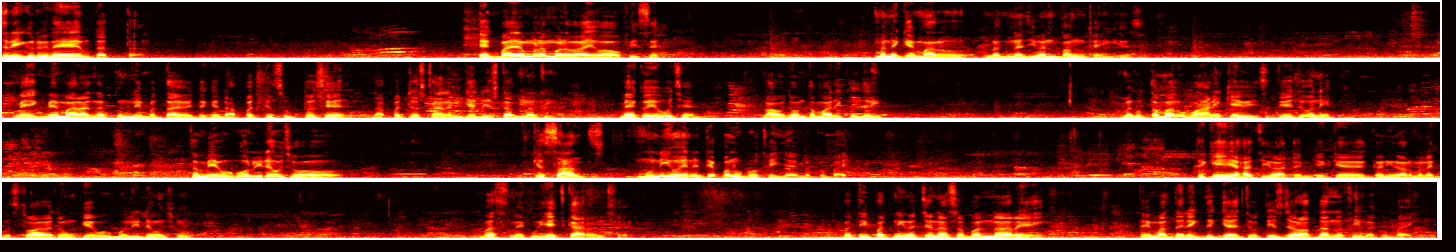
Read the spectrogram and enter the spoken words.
શ્રી ગુરુદેવ દત્ત. એક ભાઈ હમણાં મળવા આવ્યા ઓફિસે. મને કે મારું લગ્ન જીવન ભંગ થઈ ગયું છે. મેં એક બે મહારાજને કુંડલી બતાવી તો કે દાપત્ય સુખ તો છે, દાપત્ય સ્થાન એમ કે ડિસ્ટર્બ નથી. મેં કોઈ એવું છે? લાવજો ને તમારી કુંડલી મેં કહું તમારું વાણી કેવી છે? તે જુઓ ને. તમે એવું બોલી રહ્યો છો કે શાંત મુનિ હોય ને તે પણ ઊભો થઈ જાય મેં કહું ભાઈ તે કે એ સાચી વાત એમ કે કે ઘણીવાર મને ગુસ્સો આવે તો હું કે એવું બોલી દઉં છું. બસ મેં કહું એ જ કારણ છે. પતિ પત્ની વચ્ચેના સંબંધ ન રહે. તો એમાં દરેક જગ્યાએ જ્યોતિષ જવાબદાર નથી મેં કહું ભાઈ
